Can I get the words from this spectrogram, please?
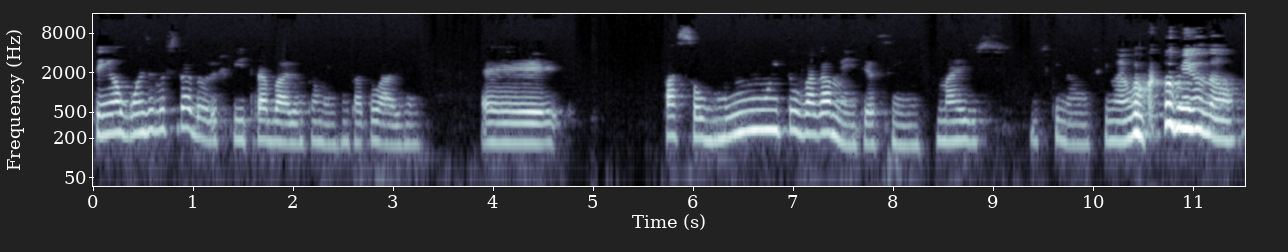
Tem algumas ilustradoras que trabalham também com tatuagem. É... Passou muito vagamente, assim, mas acho que não, acho que não é o meu caminho, não.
